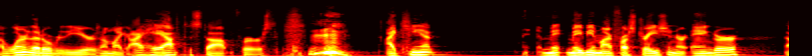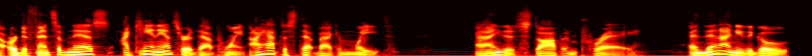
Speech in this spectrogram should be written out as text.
I've learned that over the years. I'm like, I have to stop first. I can't, maybe in my frustration or anger uh, or defensiveness, I can't answer at that point. I have to step back and wait. And I need to stop and pray. And then I need to go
